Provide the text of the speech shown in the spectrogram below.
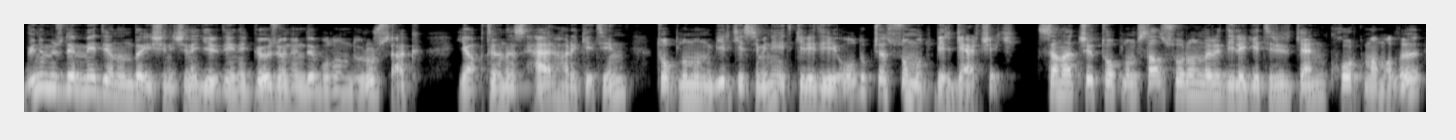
Günümüzde medyanın da işin içine girdiğini göz önünde bulundurursak, yaptığınız her hareketin toplumun bir kesimini etkilediği oldukça somut bir gerçek. Sanatçı toplumsal sorunları dile getirirken korkmamalı,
